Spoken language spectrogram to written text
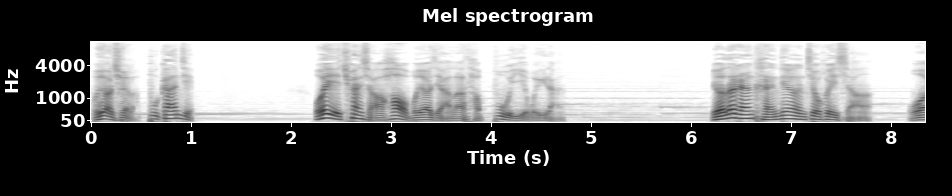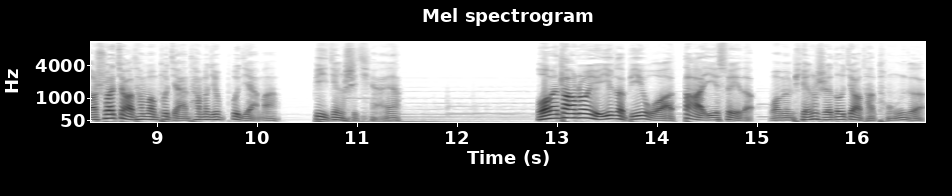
不要去了，不干净。”我也劝小浩不要捡了，他不以为然。有的人肯定就会想：我说叫他们不捡，他们就不捡吗？毕竟是钱呀。我们当中有一个比我大一岁的，我们平时都叫他童哥，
